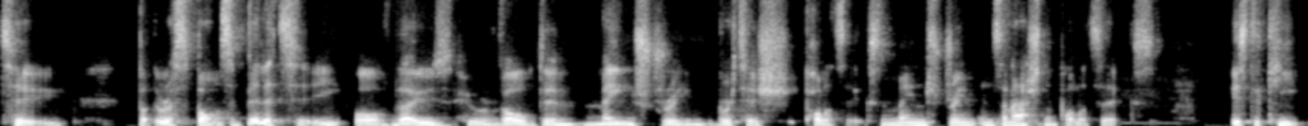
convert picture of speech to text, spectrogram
too. But the responsibility of those who are involved in mainstream British politics and mainstream international politics is to keep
